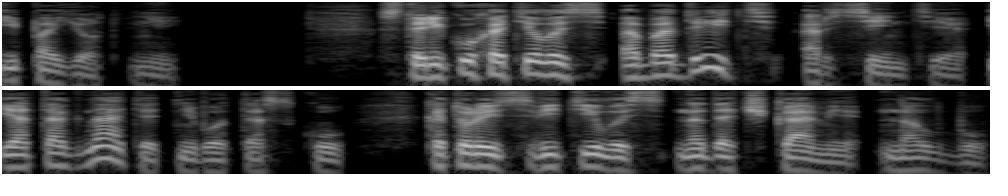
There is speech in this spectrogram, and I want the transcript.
и поет в ней. Старику хотелось ободрить Арсентия и отогнать от него тоску, которая светилась над очками на лбу.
